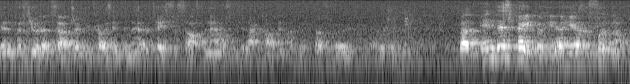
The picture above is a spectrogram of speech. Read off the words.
didn't pursue that subject because he didn't have a taste for soft analysis. Liked hard analysis. Perfectly legitimate. But in this paper here, he has a footnote.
